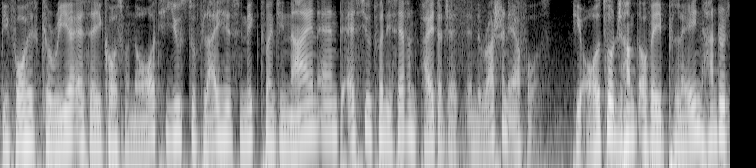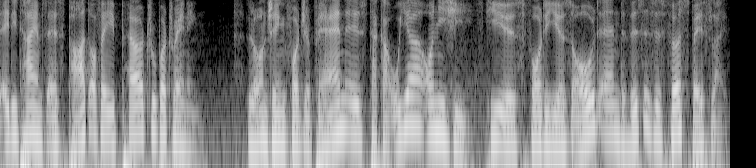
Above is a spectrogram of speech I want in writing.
Before his career as a cosmonaut, he used to fly his MiG-29 and Su-27 fighter jets in the Russian Air Force. He also jumped off a plane 180 times as part of a paratrooper training. Launching for Japan is Takuya Onishi. He is 40 years old and this is his first spaceflight.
